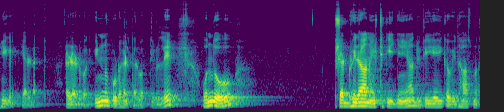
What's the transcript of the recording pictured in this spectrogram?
ಹೀಗೆ ಎರಡು ಎರಡೆರಡು ಬಗ್ಗೆ ಇನ್ನೂ ಕೂಡ ಹೇಳ್ತಾರೆ ಭಕ್ತಿಗಳಲ್ಲಿ, ಒಂದು ಷಡ್ವಿಧ ನೈಷ್ಠಿಕಿ ಜ್ಞೇಯ ದ್ವಿತೀಯೈಕ ವಿಧಾಸ್ಮತ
